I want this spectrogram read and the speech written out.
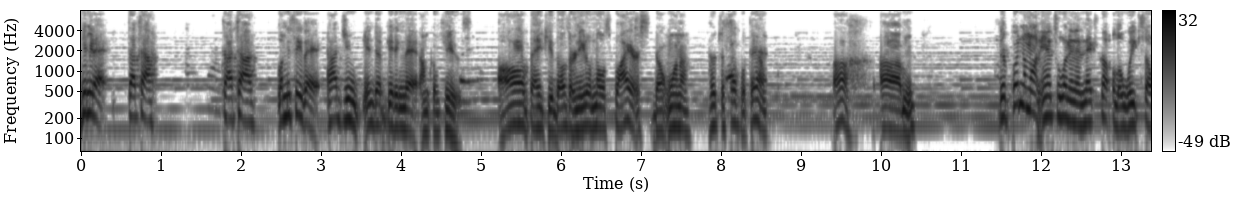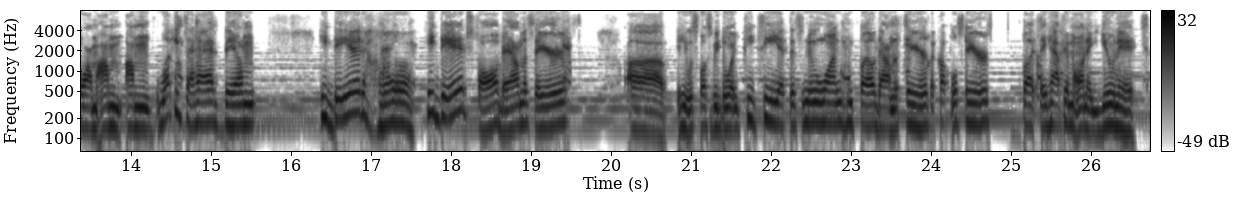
Give me that. Ta-ta. Ta-ta. Let me see that. How'd you end up getting that? I'm confused. Oh, thank you. Those are needle nose pliers. Don't want to hurt yourself with them oh, um, they're putting him on insulin in the next couple of weeks, so I'm I'm I'm lucky to have them. He did uh, he did fall down the stairs. Uh, he was supposed to be doing PT at this new one. He fell down the stairs, a couple stairs, but they have him on a unit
